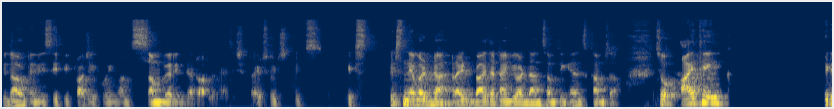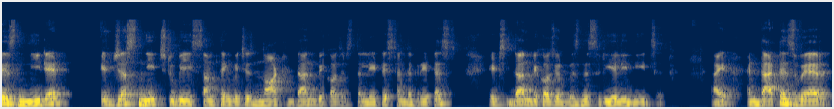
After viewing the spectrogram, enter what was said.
without an SAP project going on somewhere in that organization, right? So it's it's it's it's never done, right? By the time you are done, something else comes up. So I think it is needed. It just needs to be something which is not done because it's the latest and the greatest. It's done because your business really needs it, right? And that is where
